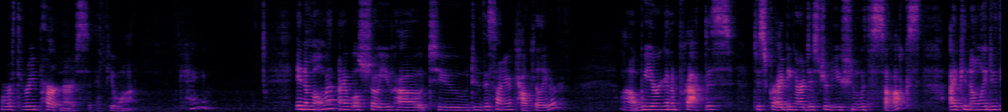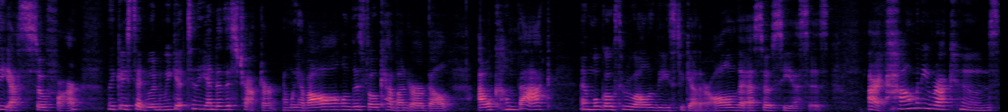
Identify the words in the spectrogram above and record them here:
Or three partners, if you want. Okay. In a moment, I will show you how to do this on your calculator. Uh, we are going to practice describing our distribution with socks. I can only do the S so far. Like I said, when we get to the end of this chapter and we have all of this vocab under our belt, I will come back and we'll go through all of these together, all of the SOCSs. All right, how many raccoons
